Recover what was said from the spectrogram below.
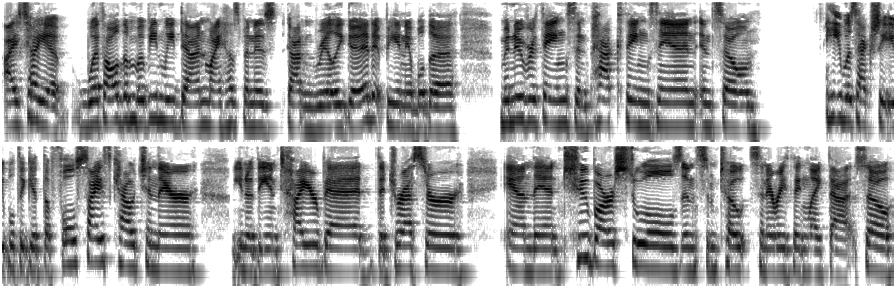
I tell you, with all the moving we've done, my husband has gotten really good at being able to maneuver things and pack things in. And so, he was actually able to get the full size couch in there, you know, the entire bed, the dresser, and then two bar stools and some totes and everything like that. So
